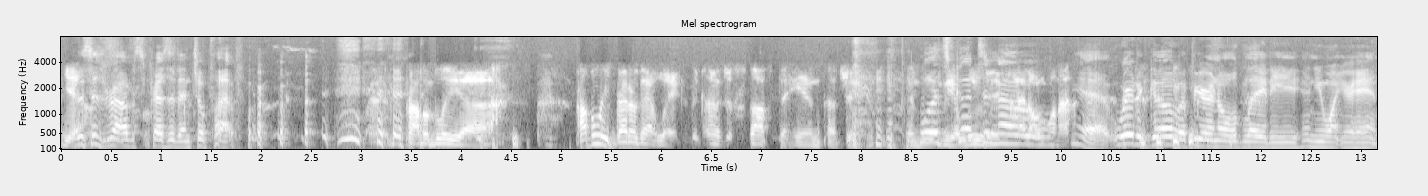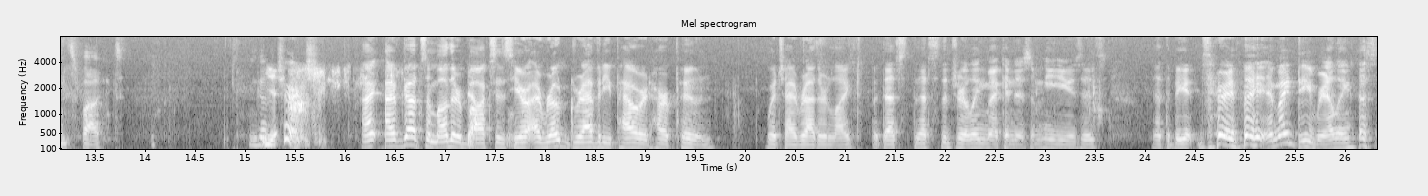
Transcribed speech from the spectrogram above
yeah. This is Rob's presidential platform. probably uh, probably better that way because it kind of just stops the hand touching and well, it's the good to know. I don't want to. Yeah, where to go if you're an old lady and you want your hands fucked. You can go Yeah. to church. I, I've got some other boxes here. I wrote gravity-powered harpoon, which I rather liked, but that's that's the drilling mechanism he uses at the beginning. Sorry, am I, am I derailing us?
